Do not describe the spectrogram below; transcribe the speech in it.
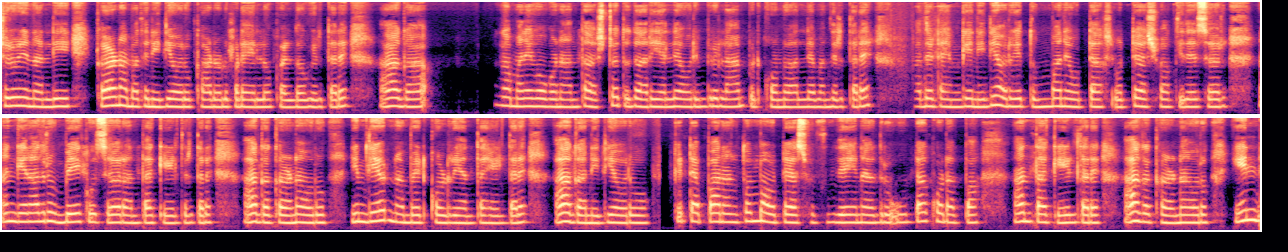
ಶುರುವಿನಲ್ಲಿ ಕರ್ಣ ಮತ್ತು ನಿಧಿ ಅವರು ಕಡೆ ಎಲ್ಲೋ ಕಳೆದೋಗಿರ್ತಾರೆ. ಆಗ ಆಗ ಮನೆಗೆ ಹೋಗೋಣ ಅಂತ ಅಷ್ಟೊತ್ತು ದಾರಿಯಲ್ಲಿ ಅವರಿಬ್ಬರು ಲ್ಯಾಂಪ್ ಇಟ್ಕೊಂಡು ಅಲ್ಲೇ ಬಂದಿರ್ತಾರೆ. ಅದೇ ಟೈಮ್ಗೆ ನಿಧಿ ಅವರಿಗೆ ತುಂಬಾ ಹೊಟ್ಟೆ ಹೊಟ್ಟೆ ಹಶ್ವಾಗ್ತಿದೆ ಸರ್. ಏನಾದರೂ ಬೇಕು, ಸರ್, ಅಂತ ಕೇಳ್ತಿರ್ತಾರೆ. ಆಗ ಕರ್ಣ ಅವರು ನಿಮ್ಮ ದೇವ್ರನ್ನ ಬೇಡ್ಕೊಳ್ರಿ ಅಂತ ಹೇಳ್ತಾರೆ. ಆಗ ನಿಧಿ ಅವರು, ಕೆಟ್ಟಪ್ಪ, ನಂಗೆ ತುಂಬ ಹೊಟ್ಟೆ ಹಸ್ವಾಗ್ತಿದೆ, ಏನಾದರೂ ಊಟ ಕೊಡಪ್ಪ ಅಂತ ಕೇಳ್ತಾರೆ. ಆಗ ಕರ್ಣ ಅವರು, ಏನ್,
